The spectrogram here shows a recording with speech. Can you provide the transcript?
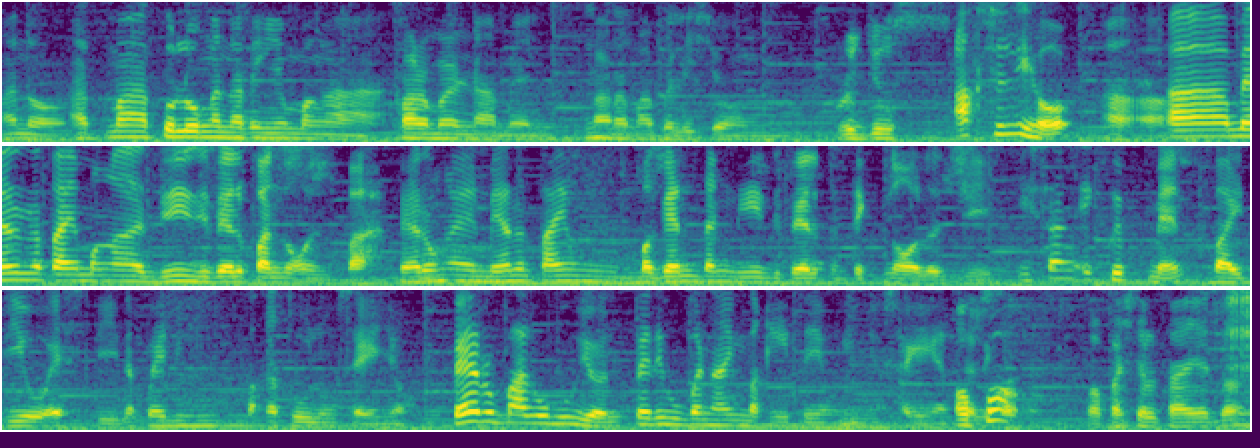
ano, at matulungan na rin yung mga farmer namin para Mhm. mabilis yung produce. Actually ho, Oo. ah meron na tayong mga dinidevelopan noon pa. Pero ngayon, meron tayong magandang dinidevelop na technology. Isang equipment by DOST na pwedeng makatulong sa inyo. Pero bago ho yun, pwede mo ba namin makita yung inyong sagingan sa Opo, likod? papasyal tayo doon.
